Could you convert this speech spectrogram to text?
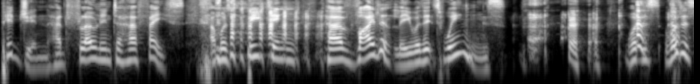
pigeon had flown into her face and was beating her violently with its wings. What does what does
